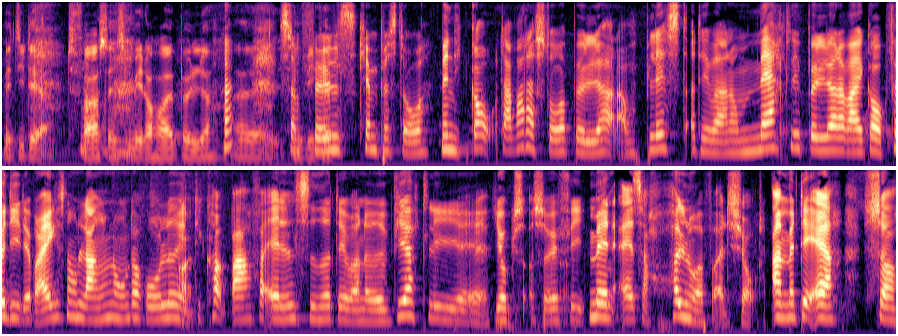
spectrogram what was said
med de der 40 cm høje bølger. Øh, som vi føles kan... kæmpe store. Men i går, der var der store bølger, og der var blæst, og det var nogle mærkelige bølger, der var i går. Fordi det var ikke sådan nogle lange nogen, der rullede Nej. ind. De kom bare fra alle sider. Det var noget virkelig øh, juks og surfe i. Men altså, hold nu op, hvor er det sjovt. Ej, men det er så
